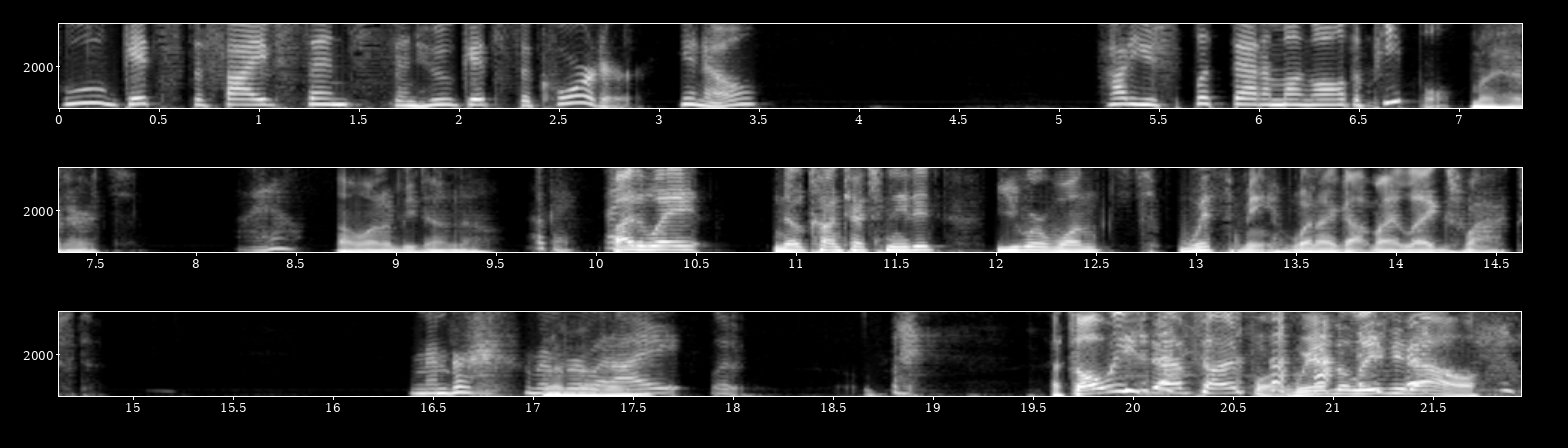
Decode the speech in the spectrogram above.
who gets the five cents and who gets the quarter? You know, how do you split that among all the people? my head hurts. I know. I want to be done now. Okay. By the way, no context needed. You were once with me when I got my legs waxed. remember remember, what I? What, That's all we have time for. We have to leave you now. there's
